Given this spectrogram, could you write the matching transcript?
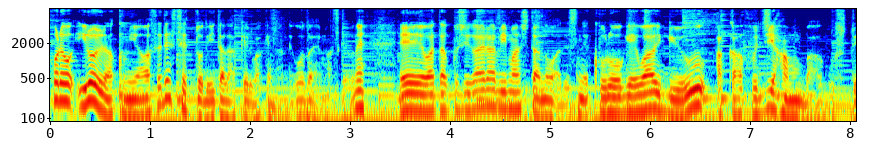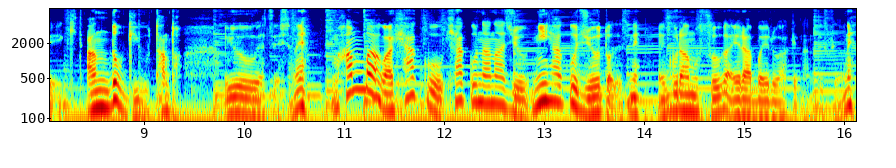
これをいろいろな組み合わせでセットでいただけるわけなんでございますけどね、えー私が選びましたのはですね黒毛和牛赤富士ハンバーグステーキ牛タンというやつでしたねハンバーグは100170210とですねグラム数が選べるわけなんですけどね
